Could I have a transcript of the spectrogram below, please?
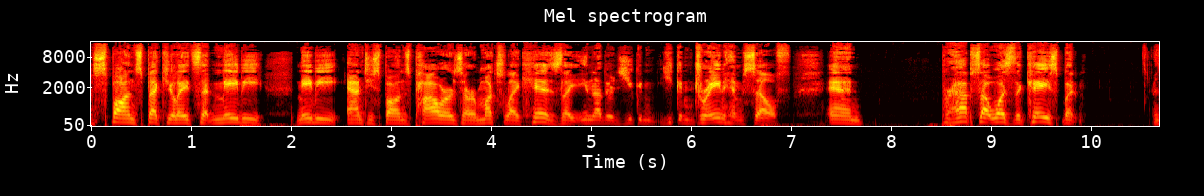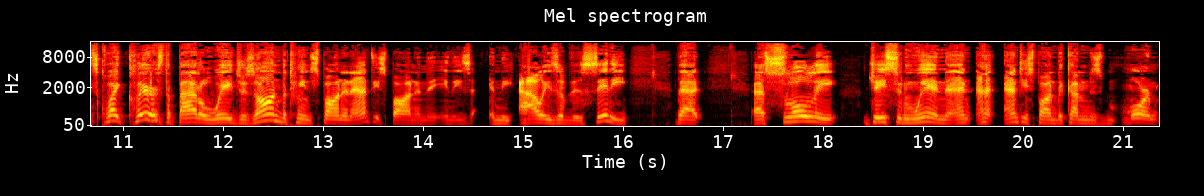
Spawn speculates that maybe maybe Anti-Spawn's powers are much like his. Like in other words, you can he can drain himself, and perhaps that was the case. But it's quite clear as the battle wages on between Spawn and Anti-Spawn in the in these in the alleys of this city that as slowly Jason Wynn and Anti Spawn becomes more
